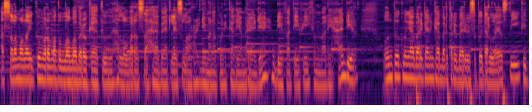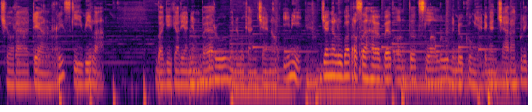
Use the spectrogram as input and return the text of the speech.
Assalamualaikum warahmatullahi wabarakatuh Halo para sahabat Leslar di mana pun kalian berada Diva TV kembali hadir Untuk mengabarkan kabar terbaru seputar Lesti Kejora dan Rizky Wilar bagi kalian yang baru menemukan channel ini, jangan lupa persahabat untuk selalu mendukungnya dengan cara klik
